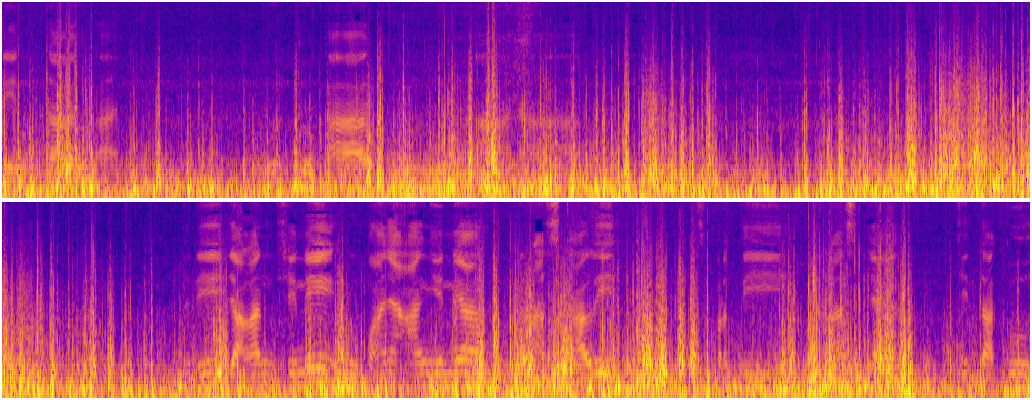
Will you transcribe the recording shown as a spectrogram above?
rintangan untuk aku anak Jadi jalan sini rupanya anginnya deras sekali seperti derasnya cintaku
